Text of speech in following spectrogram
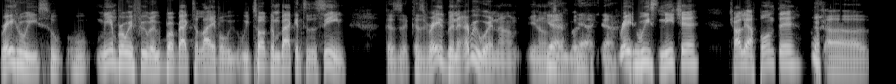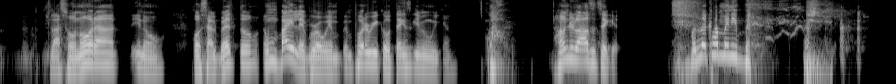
Ray Ruiz, who, who me and Broadway Free we brought back to life, or we, we talked them back into the scene because because Ray's been everywhere now. You know, what I'm Yeah, saying? But yeah, yeah. Ray Ruiz Niche, Charlie Aponte, uh, La Sonora, you know, Jose Alberto. Un baile, bro, in, in Puerto Rico Thanksgiving weekend. Wow. Hundred dollars a ticket. But look how many.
